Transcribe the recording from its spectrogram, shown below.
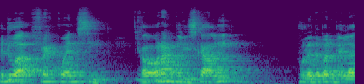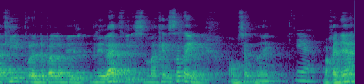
kedua frekuensi kalau orang beli sekali bulan depan beli lagi bulan depan lebih beli lagi semakin sering omset naik Iya. makanya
